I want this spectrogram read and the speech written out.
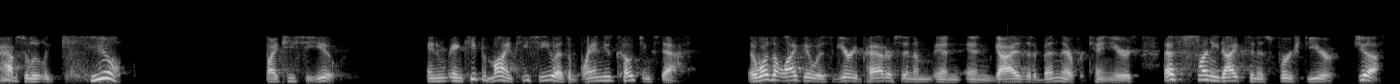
absolutely killed by TCU. And, and keep in mind, TCU has a brand new coaching staff. It wasn't like it was Gary Patterson and, and, and guys that have been there for 10 years. That's Sonny Dykes in his first year. Just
